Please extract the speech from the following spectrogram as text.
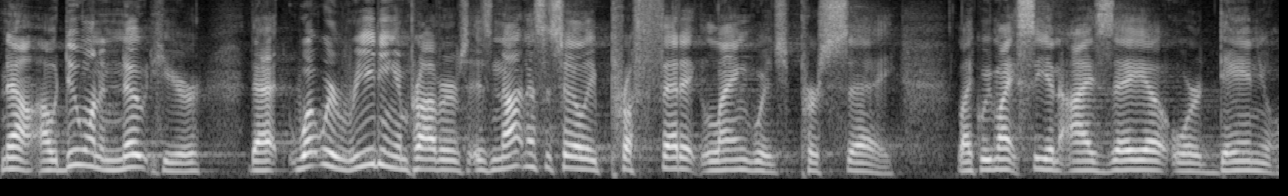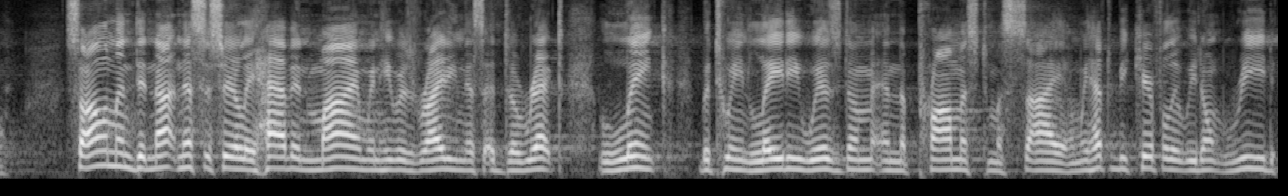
Now, I do want to note here that what we're reading in Proverbs is not necessarily prophetic language per se, like we might see in Isaiah or Daniel. Solomon did not necessarily have in mind when he was writing this a direct link between Lady Wisdom and the promised Messiah. And we have to be careful that we don't read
